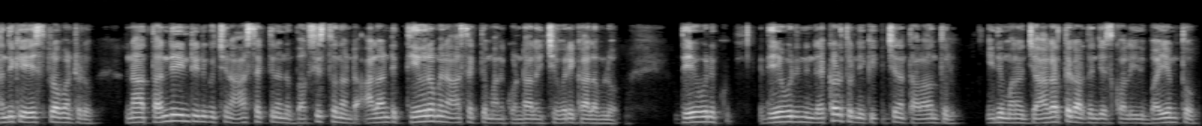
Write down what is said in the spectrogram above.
అందుకే ఏసు అంటాడు నా తండ్రి ఇంటిని వచ్చిన ఆసక్తి నన్ను భక్షిస్తుందంట. అలాంటి తీవ్రమైన ఆసక్తి మనకు ఉండాలి చివరి కాలంలో. దేవుని దేవుడిని నిన్ను ఎక్కడితో నీకు ఇచ్చిన తలాంతులు? ఇది మనం జాగ్రత్తగా అర్థం చేసుకోవాలి ఇది భయంతో.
